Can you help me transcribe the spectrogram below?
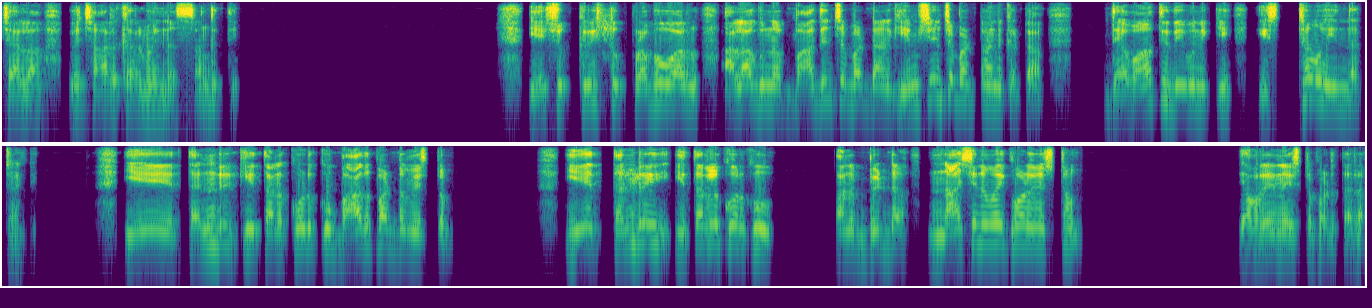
చాలా విచారకరమైన సంగతి. యేసుక్రీస్తు ప్రభువారు అలాగున్న బాధించబడ్డానికి హింసించబడ్డానికట దేవాతి దేవునికి ఇష్టమైందటండి. ఏ తండ్రికి తన కొడుకు బాధపడడం ఇష్టం? ఏ తండ్రి ఇతరుల కొరకు తన బిడ్డ నాశనం అయిపోవడం ఇష్టం? ఎవరైనా ఇష్టపడతారా?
